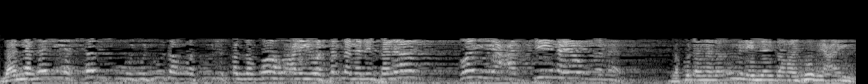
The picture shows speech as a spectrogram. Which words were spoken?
لأن الذي يسترك وجود الرسول صلى الله عليه وسلم للبلاغ ضيع الدين يوم مات يقول أنا لا أؤمن إلا إذا رأيته بعيني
